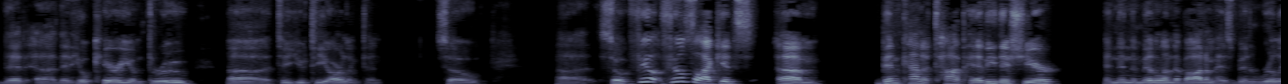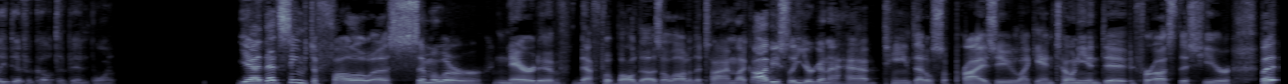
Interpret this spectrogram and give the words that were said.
that uh, that he'll carry him through uh, to UT Arlington. So, uh, so it feel, feels like it's um, been kind of top heavy this year, and then the middle and the bottom has been really difficult to pinpoint. Yeah, that seems to follow a similar narrative that football does a lot of the time. Like, obviously, you're going to have teams that'll surprise you, like Antonian did for us this year. But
